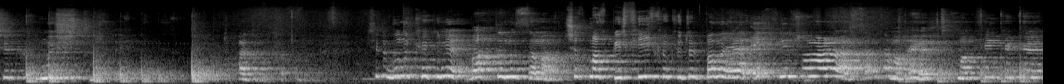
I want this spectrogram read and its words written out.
çıkmıştır. Hadi bakalım. Şimdi bunun köküne baktığımız zaman çıkmak bir fiil köküdür. Bana eğer ek fiil sorarlarsa tamam evet çıkmak fiil kökü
